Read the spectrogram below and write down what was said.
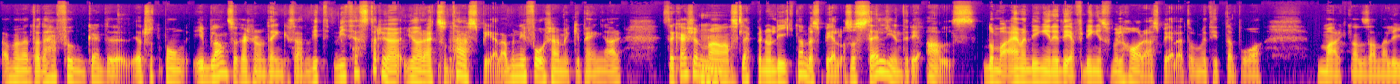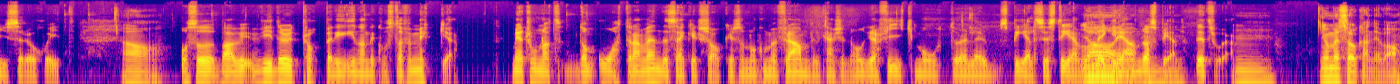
ja, men vänta, det här funkar inte. Jag tror att många, ibland så kanske de tänker så här, vi, vi testar att göra ett sånt här spel, ja, men ni får så här mycket pengar. Sen kanske någon mm. annan släpper något liknande spel och så säljer inte det alls. De bara, nej men det är ingen idé för det är ingen som vill ha det här spelet om vi tittar på marknadsanalyser och skit. Ja. Och så bara vi, vi drar ut proppen innan det kostar för mycket. Men jag tror nog att de återanvänder säkert saker som de kommer fram till, kanske någon grafikmotor eller spelsystem och ja, lägger i andra mm. spel. Det tror jag. Mm. Jo, men så kan det vara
